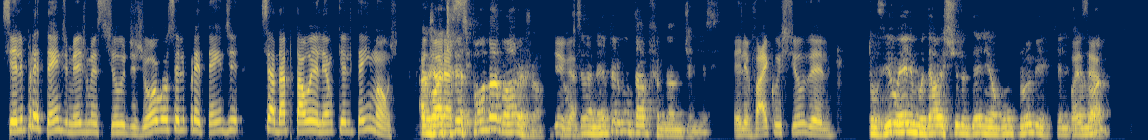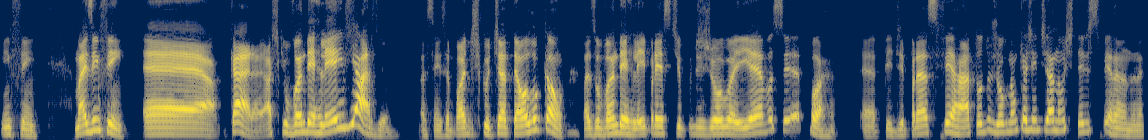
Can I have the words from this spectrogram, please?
se ele pretende mesmo esse estilo de jogo ou se ele pretende se adaptar ao elenco que ele tem em mãos. Agora, Eu já te se... respondo agora, João. Diga. Não precisa nem perguntar para o Fernando Diniz. Ele vai com o estilo dele. Tu viu ele mudar o estilo dele em algum clube que ele pois treinou? É. Enfim. Mas, enfim, é... cara, acho que o Vanderlei é inviável. Assim, você pode discutir até o Lucão, mas o Vanderlei para esse tipo de jogo aí é você, porra, é pedir para se ferrar todo jogo, não que a gente já não esteja se ferrando, né?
